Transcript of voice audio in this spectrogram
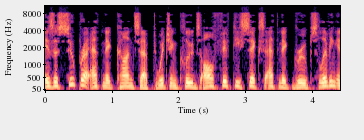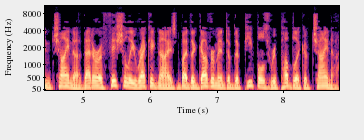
is a supra-ethnic concept which includes all 56 ethnic groups living in China that are officially recognized by the government of the People's Republic of China.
